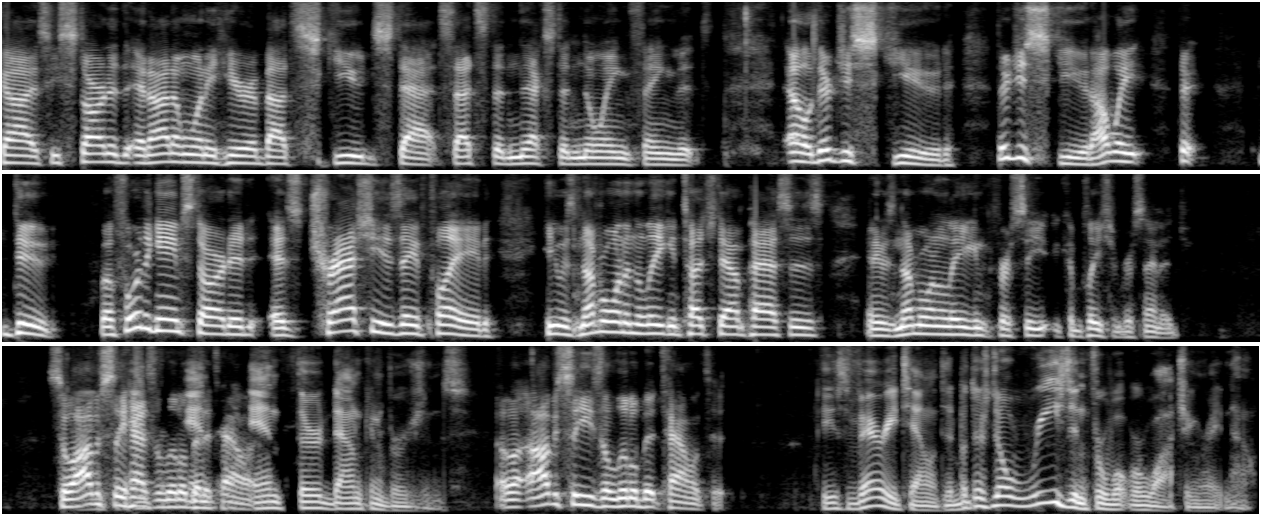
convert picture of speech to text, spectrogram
Guys, he started, and I don't want to hear about skewed stats. That's the next annoying thing that, oh, they're just skewed. They're just skewed. I'll wait. They're- Dude, before the game started, as trashy as they've played, he was number one in the league in touchdown passes, and he was number one in the league in perce- completion percentage. So obviously has a little bit of talent. and third down conversions. Obviously, he's a little bit talented. He's very talented, but there's no reason for what we're watching right now.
